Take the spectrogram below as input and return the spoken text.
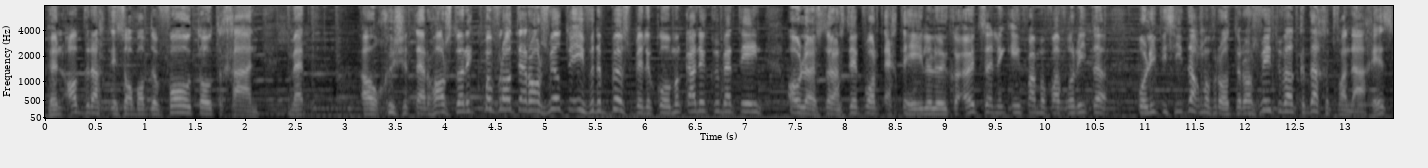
Hun opdracht is om op de foto te gaan met Oh, Guusje ter Horst. Mevrouw ter Horst, wilt u even de bus binnenkomen? Kan ik u meteen... Oh, luisteraars, dit wordt echt een hele leuke uitzending. Een van mijn favoriete politici. Dag, mevrouw ter Horst. Weet u welke dag het vandaag is?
